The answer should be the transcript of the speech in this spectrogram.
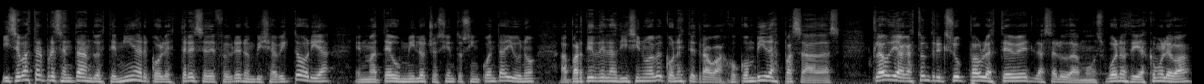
y se va a estar presentando este miércoles 13 de febrero en Villa Victoria, en Mateus 1851, a partir de las 19 con este trabajo, con vidas pasadas. Claudia Gastón Trixuc, Paula Esteve, la saludamos. Buenos días, ¿cómo le va?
